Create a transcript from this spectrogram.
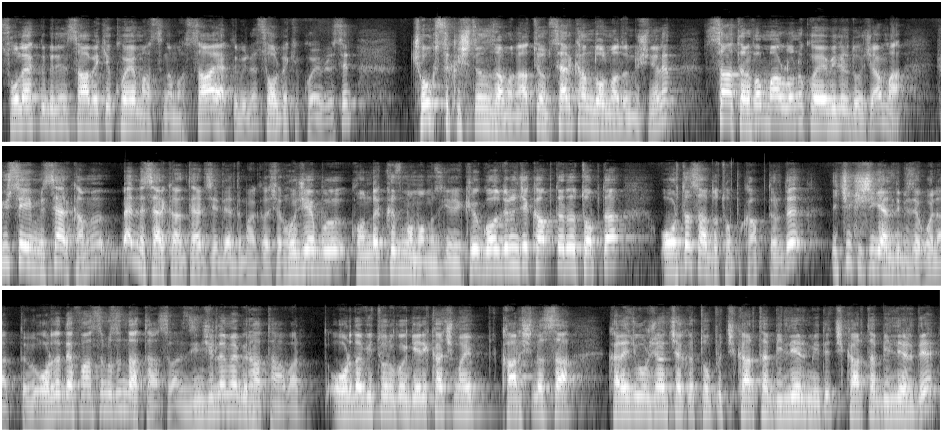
sol ayaklı birini sağ beke koyamazsın ama sağ ayaklı birini sol beke koyabilirsin. Çok sıkıştığın zaman atıyorum Serkan da olmadığını düşünelim. Sağ tarafa Marlon'u koyabilirdi hoca ama Hüseyin mi Serkan mı? Ben de Serkan'ı tercih ederdim arkadaşlar. Hocaya bu konuda kızmamamız gerekiyor. Golden önce kaptırdığı topta orta sahada topu kaptırdı. İki kişi geldi bize gol attı. Orada defansımızın da hatası var. Zincirleme bir hata var. Orada Vitor Hugo geri kaçmayıp karşılasa kaleci Uğurcan Çakır topu çıkartabilir miydi? Çıkartabilirdi.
